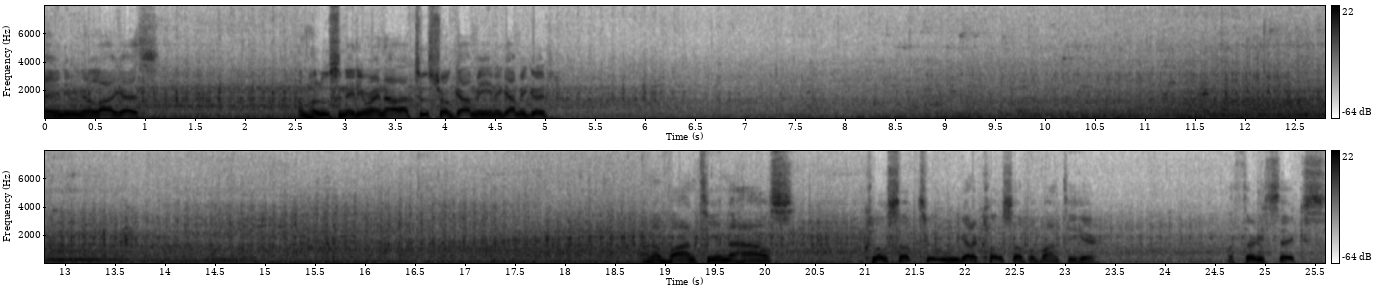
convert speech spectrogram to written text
I ain't even gonna lie, guys. I'm hallucinating right now. That two stroke got me and it got me good. An Avanti in the house. Close up too. We got a close up Avanti here. A 36.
